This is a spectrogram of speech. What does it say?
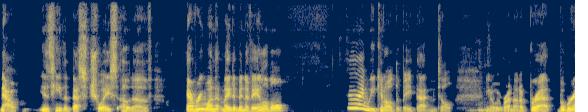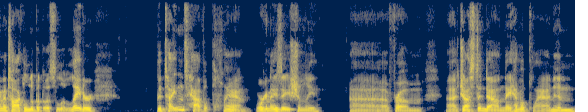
Now, is he the best choice out of everyone that might have been available? Eh, we can all debate that until you know we run out of breath. But we're going to talk a little bit about this a little later. The Titans have a plan organizationally. Uh, from uh, Justin down, they have a plan, and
